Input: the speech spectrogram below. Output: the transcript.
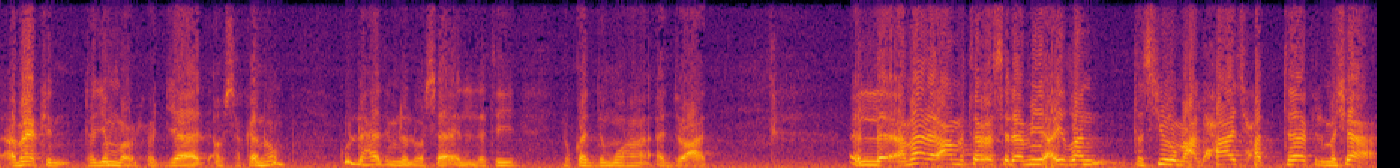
أماكن تجمع الحجاج أو سكنهم. كل هذه من الوسائل التي يقدمها الدعاة. الأمانة العامة الإسلامية أيضا تسير مع الحاج حتى في المشاعر.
